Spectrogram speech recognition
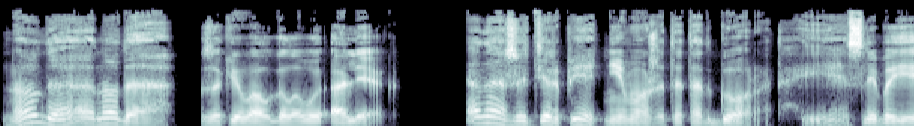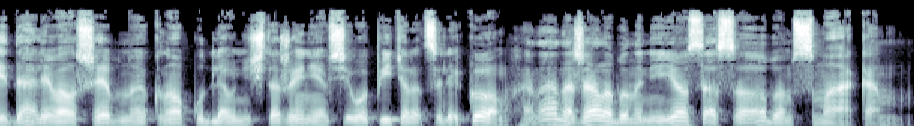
«Ну да, ну да», — закивал головой Олег. Она же терпеть не может этот город. Если бы ей дали волшебную кнопку для уничтожения всего Питера целиком, она нажала бы на нее с особым смаком.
